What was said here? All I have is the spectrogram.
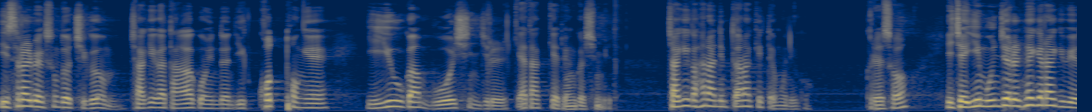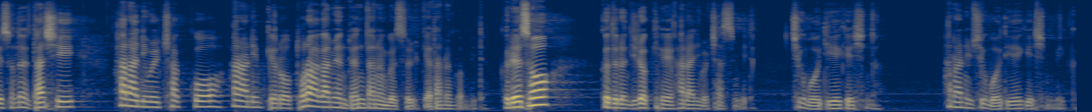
이스라엘 백성도 지금 자기가 당하고 있는 이 고통의 이유가 무엇인지를 깨닫게 된 것입니다. 자기가 하나님 떠났기 때문이고 그래서 이제 이 문제를 해결하기 위해서는 다시 하나님을 찾고 하나님께로 돌아가면 된다는 것을 깨닫는 겁니다. 그래서 그들은 이렇게 하나님을 찾습니다. 지금 어디에 계시나? 하나님 지금 어디에 계십니까?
